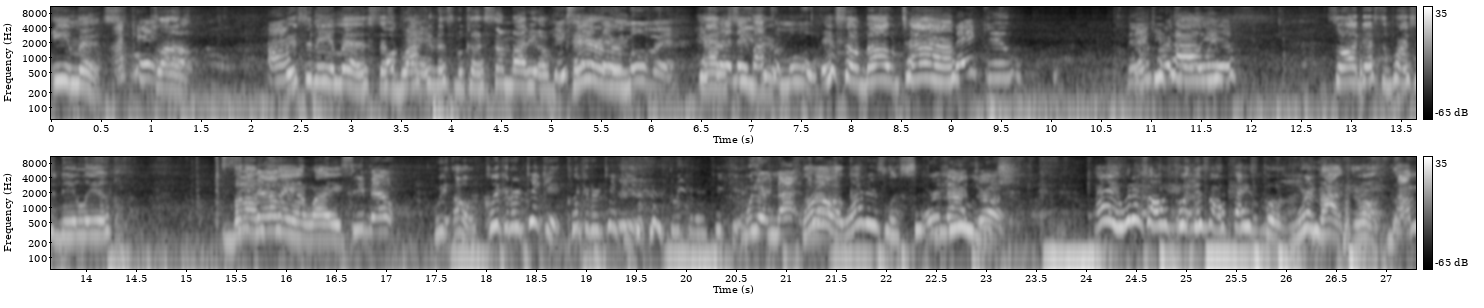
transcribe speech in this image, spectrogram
EMS. I can't- Shut up. Huh? It's an EMS that's Okay. blocking us because somebody He said they were apparently moving. He had a said they about to move. It's about time. Thank you. Did Thank you, Kylie. So I guess the person did live. But I'm Seatbelt. saying like Seatbelt. we oh click it or ticket, click it or ticket, click it or ticket. We are not Dog, drunk. why this look super We're not huge? drunk. Hey, what if I was put this on Facebook? We're not drunk though. I'm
